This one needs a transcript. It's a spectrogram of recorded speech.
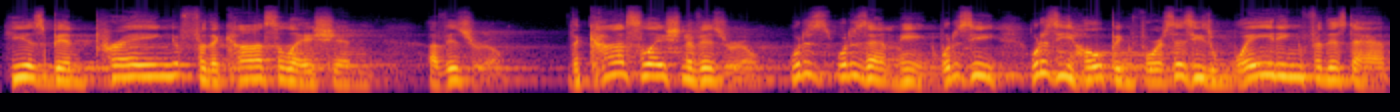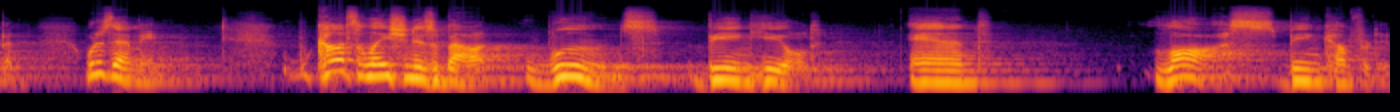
he has been praying for the consolation of Israel. the consolation of Israel. What, is, what does that mean? What is, he, what is he hoping for? It says he's waiting for this to happen. What does that mean? Consolation is about wounds being healed and loss being comforted.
